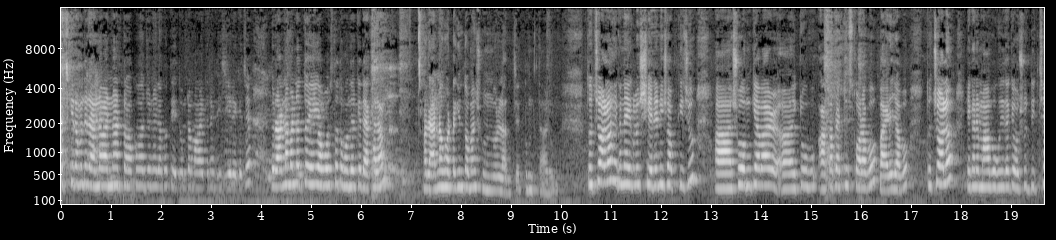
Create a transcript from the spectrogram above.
আজকের আমাদের রান্না বান্না টক হওয়ার জন্য। দেখো, তেঁতুলটা মা এখানে ভিজিয়ে রেখেছে। তো রান্না বান্নার তো এই অবস্থা তোমাদেরকে দেখালাম। আর রান্নাঘরটা কিন্তু আমার সুন্দর লাগছে, একদম দারুণ। তো চলো, এখানে এগুলো সেরে নি সব কিছু সোমকে আবার একটু আঁকা প্র্যাকটিস করাবো, বাইরে যাব। তো চলো, এখানে মা ভগুদিদাকে ওষুধ দিচ্ছে,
